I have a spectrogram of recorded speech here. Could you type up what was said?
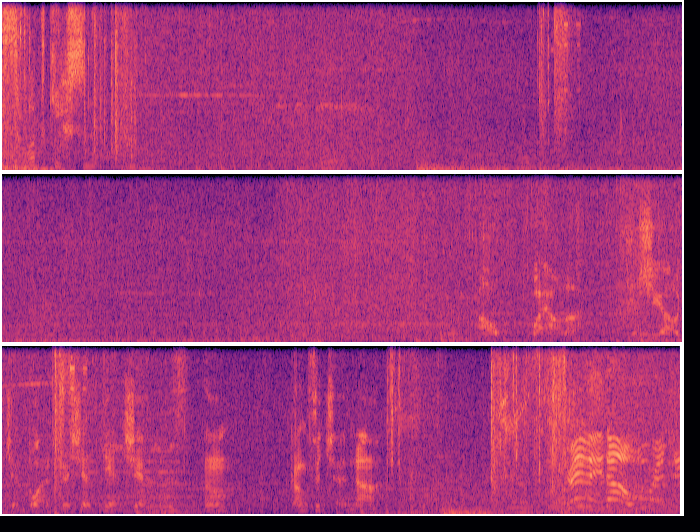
Słodkich snów. 好，怪好了，只需要剪断这线电线。嗯，钢丝城啊，全理道无人机。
